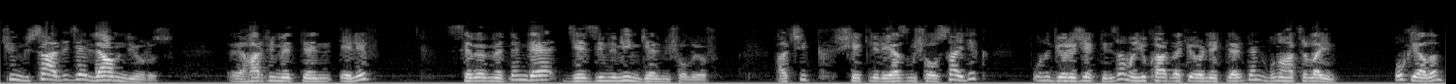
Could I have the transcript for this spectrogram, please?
Çünkü sadece lam diyoruz. E, harfi medden elif sebep medden de cezimli mim gelmiş oluyor açık şekliyle yazmış olsaydık bunu görecektiniz ama yukarıdaki örneklerden bunu hatırlayın. Okuyalım.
